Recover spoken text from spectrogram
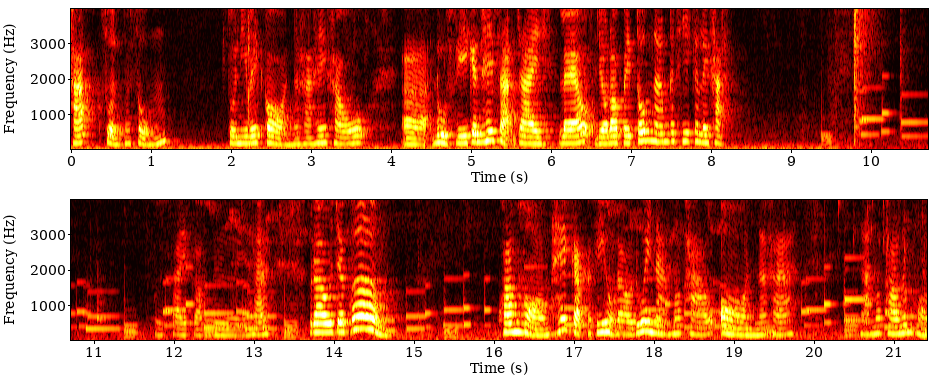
พักส่วนผสมตัวนี้ไว้ก่อนนะคะ ให้เขาดูดสีกันให้สะใจแล้วเดี๋ยวเราไปต้มน้ำกะทิกันเลยค่ะเปิดไฟก่อนเลยนะคะ เราจะเพิ่มความหอมให้กับกะทิของเราด้วยน้ำมะพร้าวอ่อนนะคะ น้ำมะพร้าวน้ำหอม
